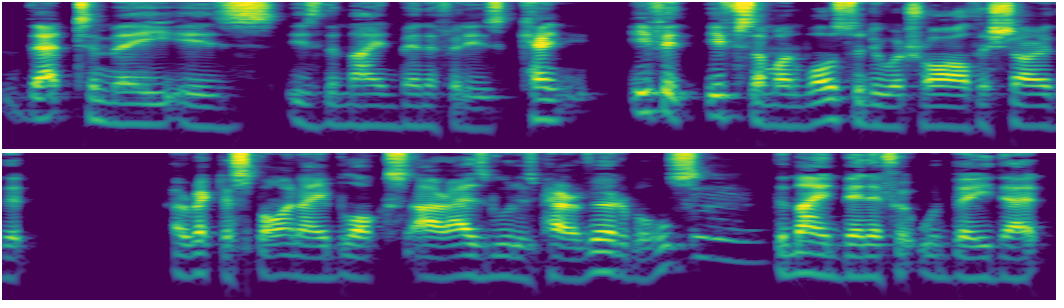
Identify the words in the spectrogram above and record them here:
that to me is is the main benefit. Is can if it if someone was to do a trial to show that erector spinae blocks are as good as paravertebrals, mm. the main benefit would be that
